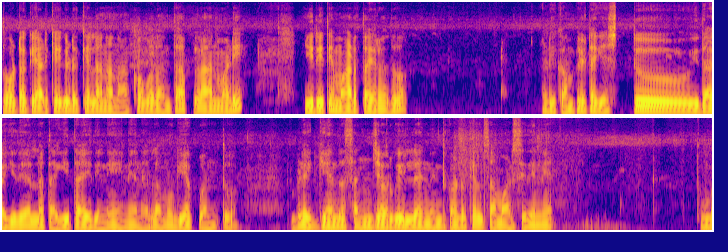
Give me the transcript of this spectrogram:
ತೋಟಕ್ಕೆ ಅಡಿಕೆ ಗಿಡಕ್ಕೆಲ್ಲ ನಾನು ಹಾಕೋಬೋದು ಅಂತ ಪ್ಲ್ಯಾನ್ ಮಾಡಿ ಈ ರೀತಿ ಮಾಡ್ತಾ ಇರೋದು. ನೋಡಿ ಕಂಪ್ಲೀಟಾಗಿ ಎಷ್ಟು ಇದಾಗಿದೆ, ಎಲ್ಲ ತೆಗಿತಾ ಇದ್ದೀನಿ, ಇನ್ನೇನೆಲ್ಲ ಮುಗಿಯೋಕ್ಕೆ ಬಂತು. ಬೆಳಗ್ಗೆಯಿಂದ ಸಂಜೆವರೆಗೂ ಇಲ್ಲೇ ನಿಂತ್ಕೊಂಡು ಕೆಲಸ ಮಾಡಿಸಿದ್ದೀನಿ. ತುಂಬ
